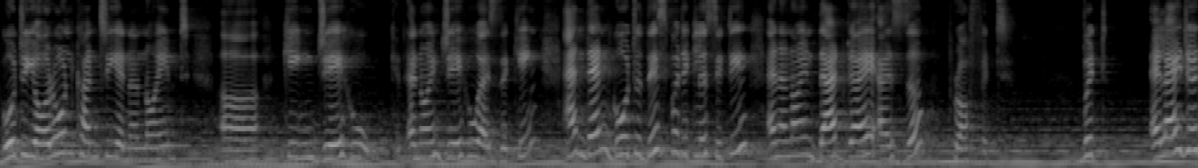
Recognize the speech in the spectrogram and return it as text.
Go to your own country and anoint uh, King Jehu, anoint Jehu as the king, and then go to this particular city and anoint that guy as the prophet. But Elijah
